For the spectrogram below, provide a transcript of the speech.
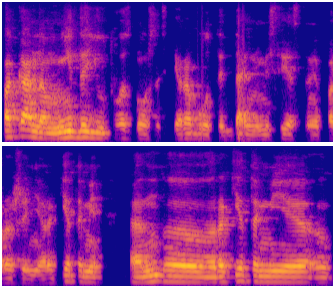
Пока нам не дают возможности работать дальними средствами поражения ракетами, э, э, ракетами э,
